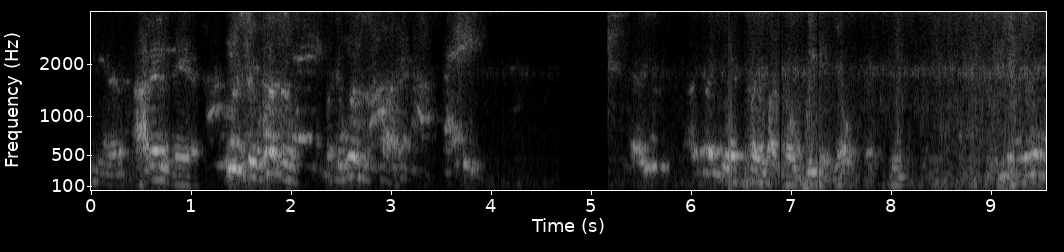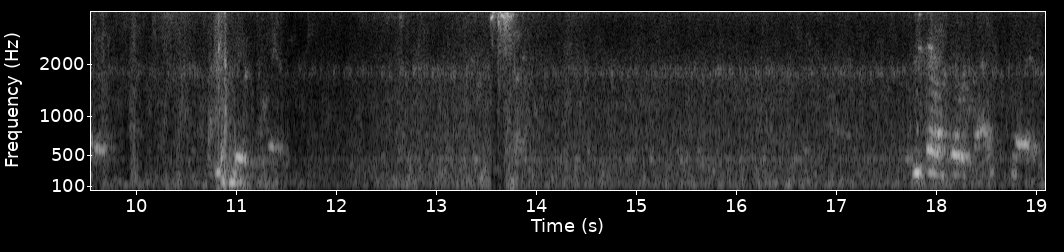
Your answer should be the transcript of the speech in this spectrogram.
Yeah, I didn't there. What's the weather? What's the weather like? I know you ain't playing like. You got to back I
